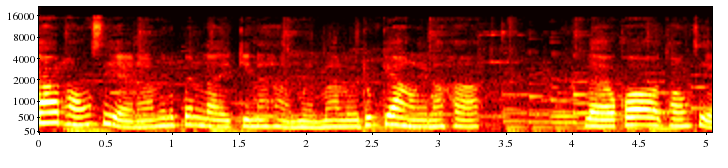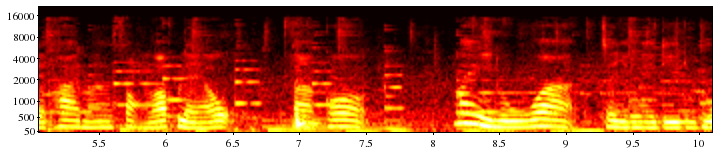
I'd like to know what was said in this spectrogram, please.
ก้าวท้องเสียนะ ไม่รู้เป็นไร กินอาหารเหมือนมาเลยทุกอย่างเลยนะคะ แล้วก็ท้องเสียถ่ายมาสองรอบแล้ว ตาก็ ไม่รู้ว่าจะยังไงดีดูดู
